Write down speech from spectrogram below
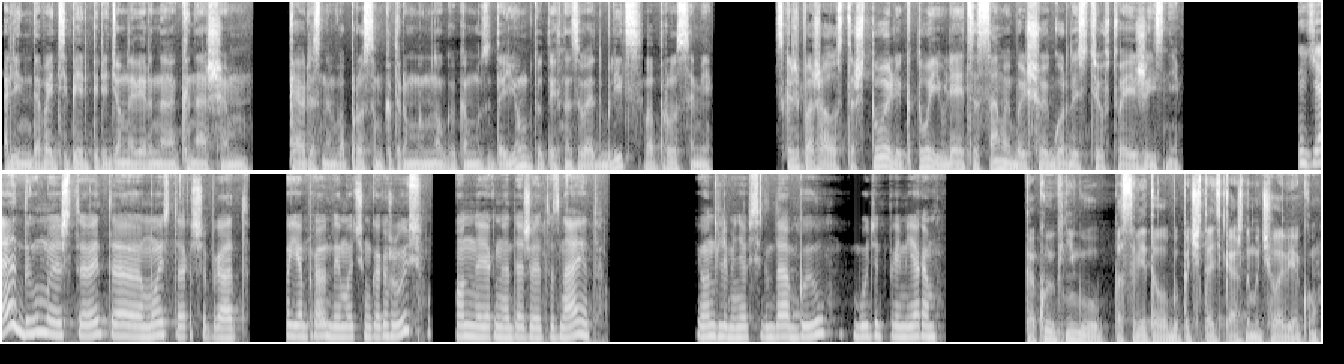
Алина, давай теперь перейдем, наверное, к нашим каверзным вопросам, которые мы много кому задаем. Кто-то их называет блиц вопросами. Скажи, пожалуйста, что или кто является самой большой гордостью в твоей жизни? Я думаю, что это мой старший брат. Я, правда, им очень горжусь. Он, наверное, даже это знает. И он для меня всегда был, будет примером. Какую книгу посоветовала бы почитать каждому человеку?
